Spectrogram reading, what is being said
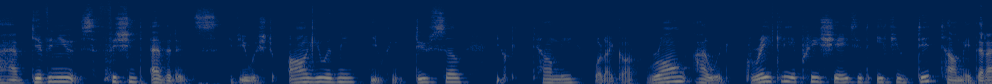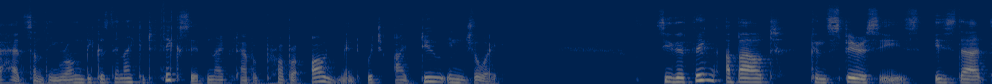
I have given you sufficient evidence. If you wish to argue with me, you can do so. You can tell me what I got wrong. I would greatly appreciate it if you did tell me that I had something wrong because then I could fix it and I could have a proper argument, which I do enjoy. See, the thing about conspiracies is that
